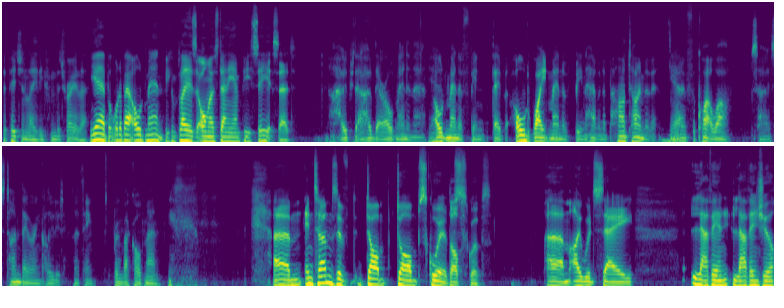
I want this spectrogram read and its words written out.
the pigeon lady from the trailer. Yeah, but what about old men? You can play as almost any NPC. It said. I hope I hope they're old men in there. Old men have been they've old white men have been having a hard time of it, you Yeah. know, for quite a while. So it's time they were included, I think. Bring back old men. Um, in terms of Domp Domp Squibs, domp squibs. um, I would say L'Aven- L'Avenger.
